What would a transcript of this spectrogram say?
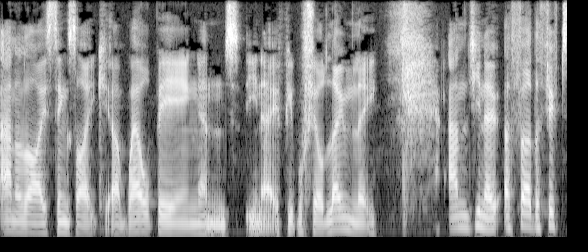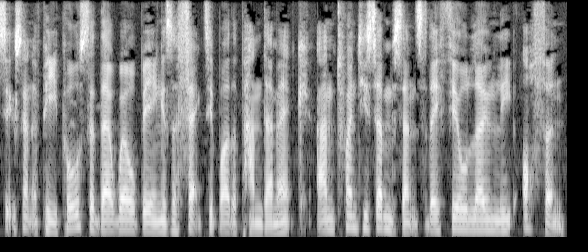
analysed things like uh, well-being and you know if people feel lonely. And you know, a further fifty-six percent of people said their well-being is affected by the pandemic, and twenty-seven percent said they feel lonely often,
